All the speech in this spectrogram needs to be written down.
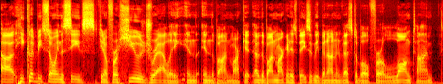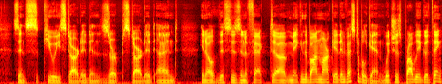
uh, he could be sowing the seeds, you know, for a huge rally in in the bond market. Uh, the bond market has basically been uninvestable for a long time since QE started and ZIRP started, and you know, this is in effect uh, making the bond market investable again, which is probably a good thing,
